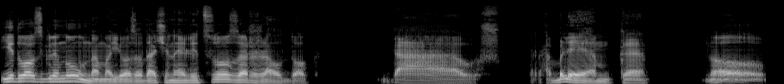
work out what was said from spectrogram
Едва взглянул на мое озадаченное лицо, заржал док. «Да уж, проблемка. Но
